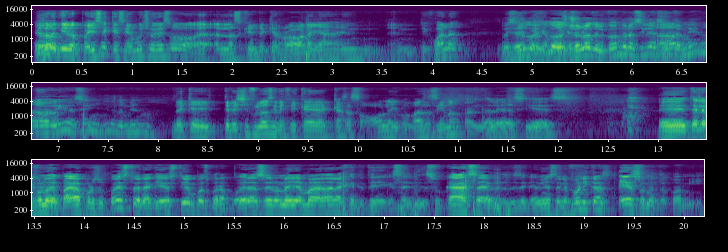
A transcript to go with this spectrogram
Eso de mi papá dice que hacía mucho eso a a las gente que robaban allá en, en Tijuana. Pues es- ejemplo, los que- cholos del cóndor así le hacen Ah, también, ah. todavía, sí, es lo mismo. De que tres chiflidos significa casa sola y mamás así, ¿no? Ándale, así es. Eh, teléfono de paga, por supuesto. En aquellos tiempos, para poder hacer una llamada, la gente tenía que salir de su casa, ver desde cabinas telefónicas. Eso me tocó a mí.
